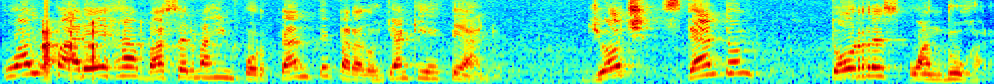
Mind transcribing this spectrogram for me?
¿Cuál pareja va a ser más importante para los Yankees este año? ¿George Stanton, Torres o Andújar?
